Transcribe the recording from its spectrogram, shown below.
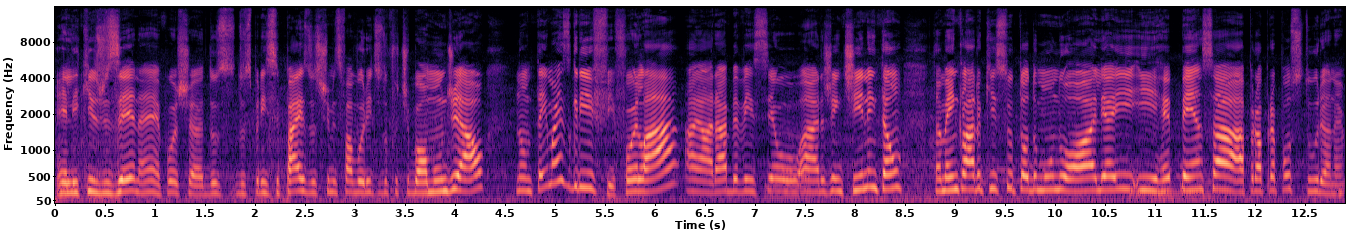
Ele quis dizer, né? Poxa, dos, dos principais, dos times favoritos do futebol mundial, não tem mais grife. Foi lá, a Arábia venceu a Argentina, então também claro que isso todo mundo olha e, e repensa a própria postura, né?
